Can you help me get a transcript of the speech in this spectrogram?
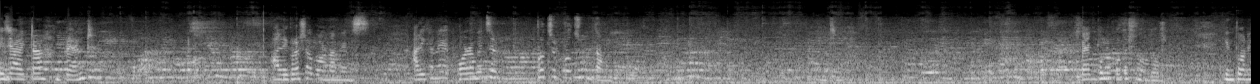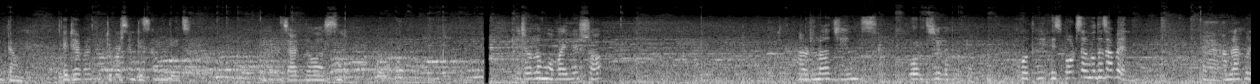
এই যে আরেকটা ব্র্যান্ড আর এগুলো সব অর্নামেন্টস আর এখানে অর্নামেন্টসের প্রচুর প্রচুর দাম। ব্যাগগুলো কত সুন্দর কিন্তু অনেক দাম। এটা আবার ফিফটি পার্সেন্ট ডিসকাউন্ট দিয়েছে। এখানে চার্ট দেওয়া আছে। এটা হলো মোবাইলের শপ আর হলো জিন্স পরছিল কোথায়? স্পোর্টসের মধ্যে যাবেন? হ্যাঁ আমরা এখন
